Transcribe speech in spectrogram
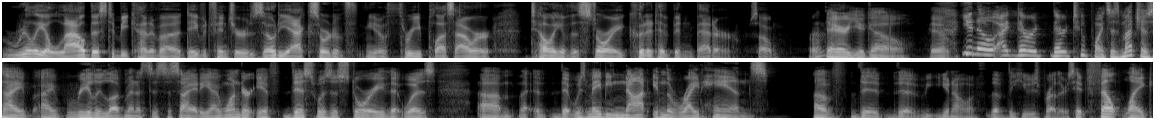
really allowed this to be kind of a David Fincher Zodiac sort of you know three plus hour telling of the story. Could it have been better? So there you go. Yeah. You know, I, there are there are two points. As much as I I really loved Menace to Society, I wonder if this was a story that was um, that was maybe not in the right hands of the the you know of, of, the Hughes brothers. It felt like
